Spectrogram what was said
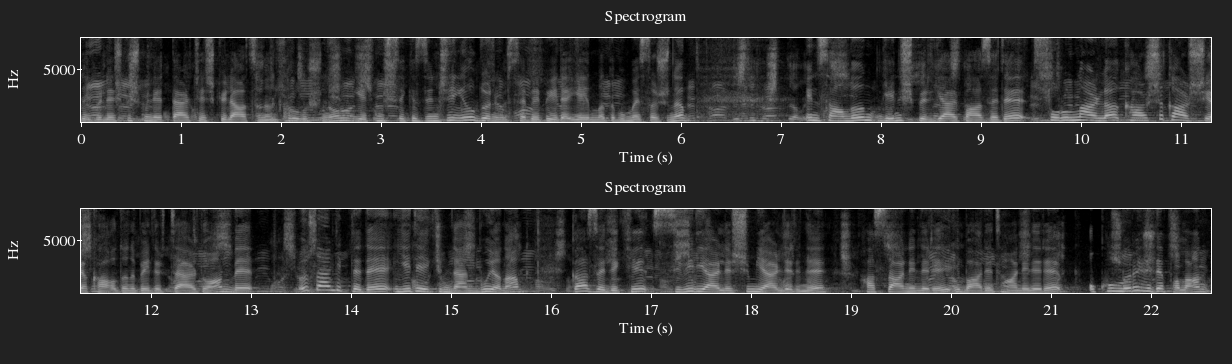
ve Birleşmiş Milletler Teşkilatı'nın kuruluşunun 78. yıl dönümü sebebiyle yayınladı bu mesajını. İnsanlığın geniş bir yelpazede sorunlarla karşı karşıya kaldığını belirtti Erdoğan ve özellikle de 7 Ekim'den bu yana Gazze'deki sivil yerleşim yerlerini, hastaneleri, ibadethaneleri, okulları hedef alan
